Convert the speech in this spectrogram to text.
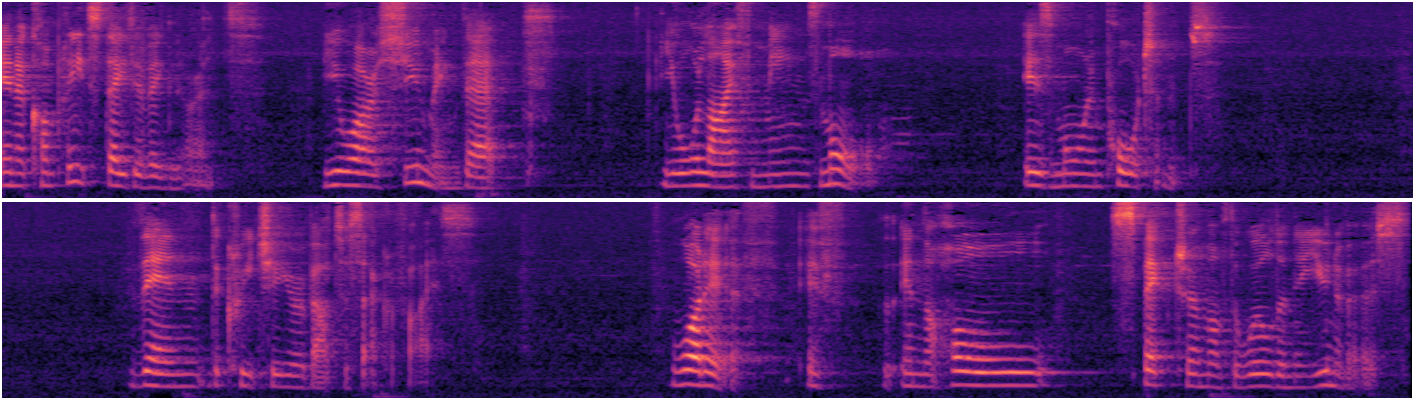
in a complete state of ignorance you are assuming that your life means more, is more important than the creature you're about to sacrifice. What if, if in the whole spectrum of the world and the universe,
